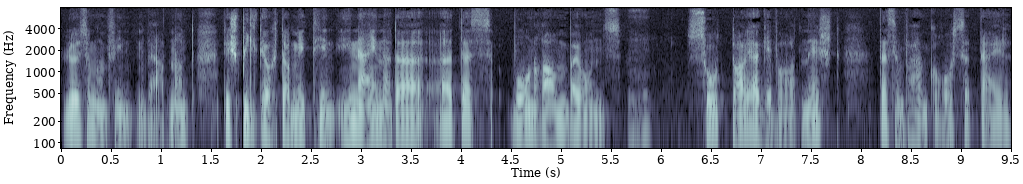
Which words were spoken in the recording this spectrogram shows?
Lösungen finden werden. Und das spielt ja auch damit hin, hinein, oder, äh, dass Wohnraum bei uns mhm. so teuer geworden ist, dass einfach ein großer Teil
